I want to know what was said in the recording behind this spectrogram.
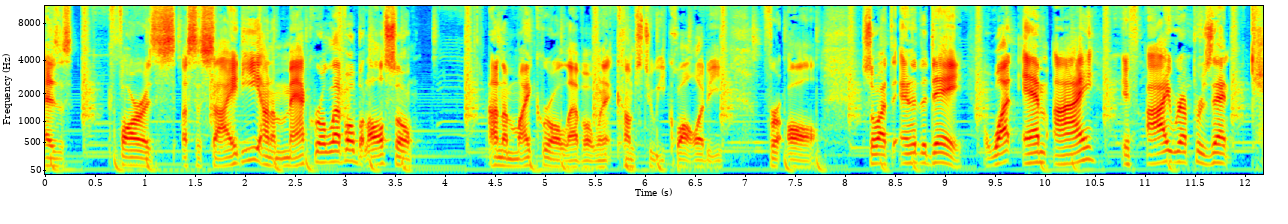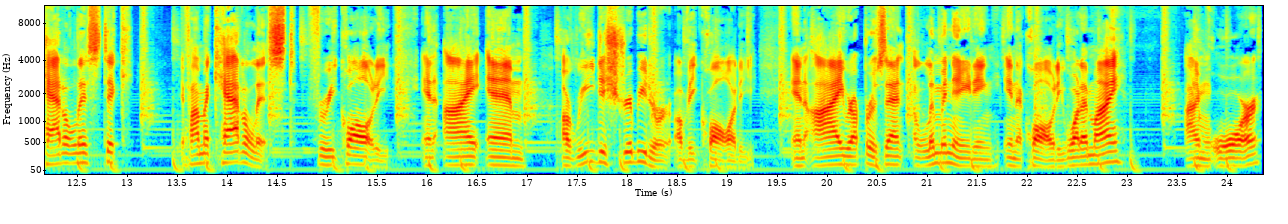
as far as a society on a macro level but also on a micro level when it comes to equality for all. So at the end of the day, what am I if I represent catalytic if I'm a catalyst for equality and I am a redistributor of equality and I represent eliminating inequality. What am I? I'm war,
